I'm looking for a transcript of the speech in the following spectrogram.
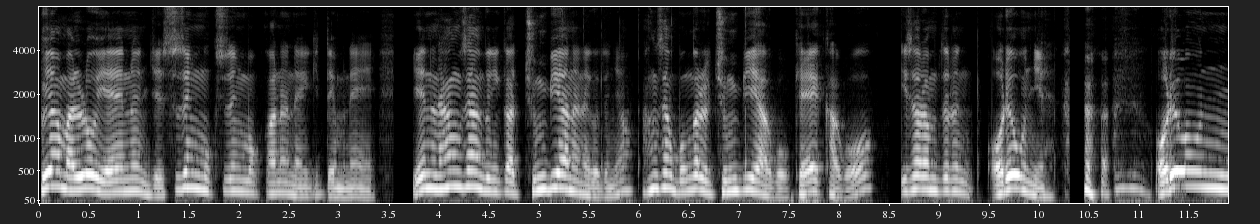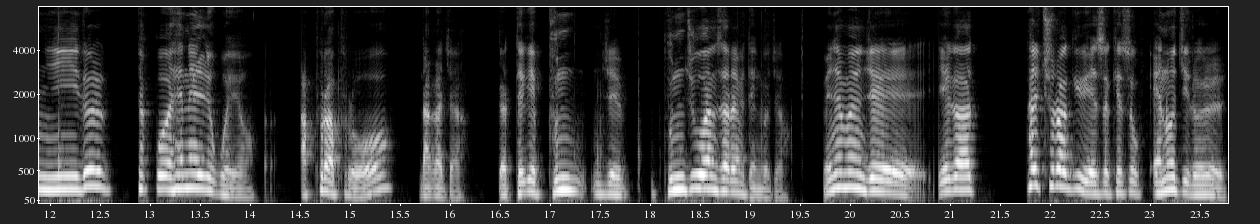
그야말로 얘는 이제 수생목 수생목 하는 애이기 때문에 얘는 항상 그러니까 준비하는 애거든요. 항상 뭔가를 준비하고 계획하고 이 사람들은 어려운 일, 어려운 일을 자꾸 해내려고 해요. 앞으로 앞으로 나가자. 그러니까 되게 분 이제 분주한 사람이 된 거죠. 왜냐면 이제 얘가 탈출하기 위해서 계속 에너지를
